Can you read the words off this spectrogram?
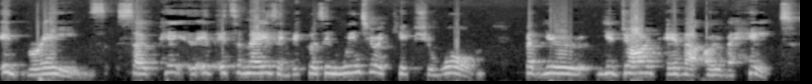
it breathes. So it's amazing because in winter it keeps you warm but you you don't ever overheat.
